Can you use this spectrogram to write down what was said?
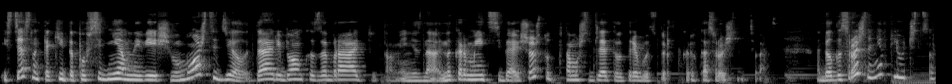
естественно, какие-то повседневные вещи вы можете делать, да, ребенка забрать, там, я не знаю, накормить себя, еще что-то, потому что для этого требуется только краткосрочная мотивация. А долгосрочно не включится.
